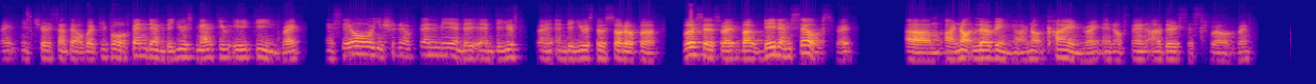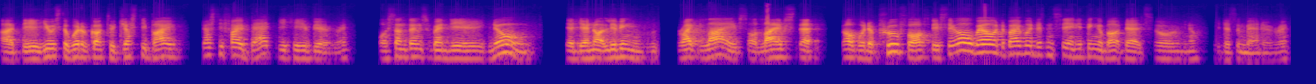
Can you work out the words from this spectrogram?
right, in church sometimes, when people offend them, they use Matthew 18, right, and say, "Oh, you shouldn't offend me," and they and they use and they use those sort of uh, verses, right, but they themselves, right, um, are not loving, are not kind, right, and offend others as well, right. Uh, they use the word of God to justify justify bad behavior, right, or sometimes when they know that they're not living right lives or lives that God would approve of, they say, oh, well, the Bible doesn't say anything about that, so, you know, it doesn't matter, right?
